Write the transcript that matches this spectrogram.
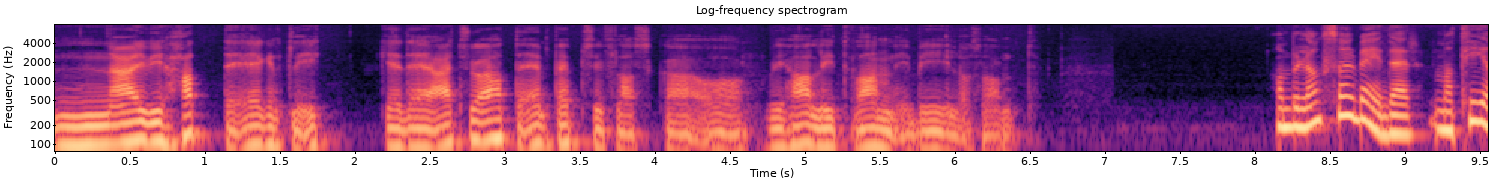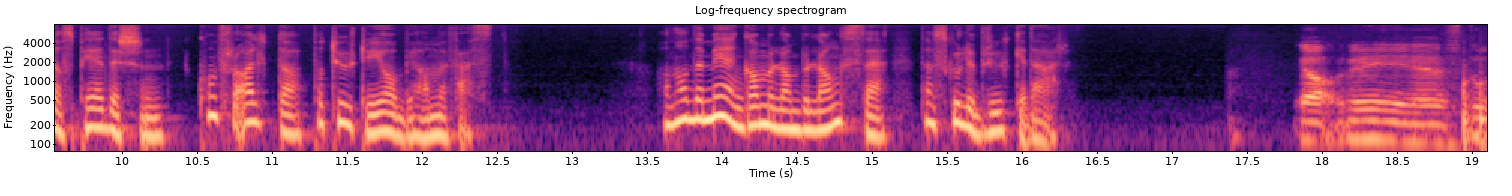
Nei, vi hadde egentlig ikke det. Jeg tror jeg hadde en Pepsi-flaske, og vi har litt vann i bil og sånt. Ambulansearbeider Mathias Pedersen kom fra Alta på tur til jobb i Hammerfest. Han hadde med en gammel ambulanse de skulle bruke der. Ja, vi eh, sto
